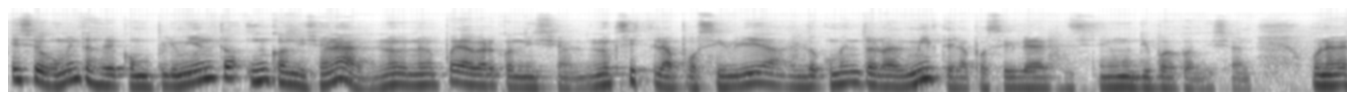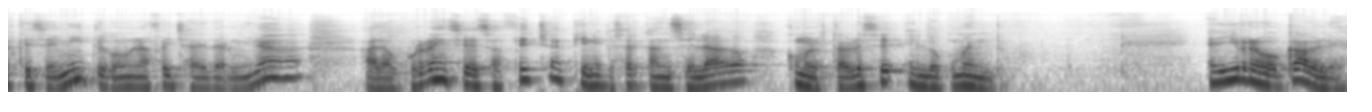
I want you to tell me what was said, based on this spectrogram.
ese documento es de cumplimiento incondicional, no, no, puede haber condición, no existe la posibilidad, el documento no admite la posibilidad de que exista ningún tipo de condición. Una vez que se emite con una fecha determinada, a la ocurrencia de esa fecha tiene que ser cancelado como lo establece el documento. E irrevocable,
